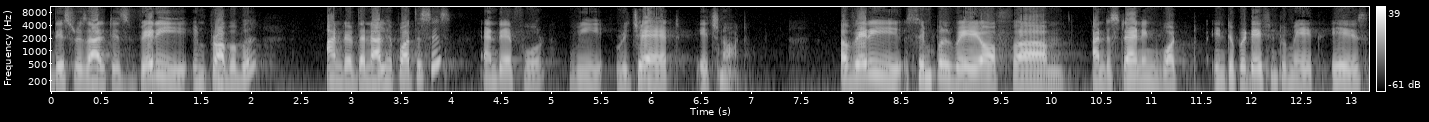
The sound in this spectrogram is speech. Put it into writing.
this result is very improbable under the null hypothesis and therefore, we reject H naught a very simple way of um, understanding what interpretation to make is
